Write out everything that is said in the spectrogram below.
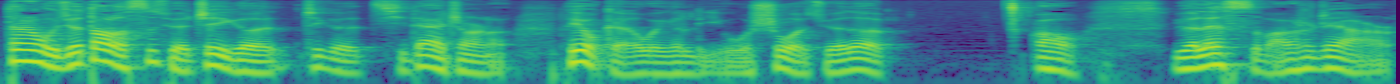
但是我觉得到了思雪这个这个脐带这儿呢，他又给了我一个礼物，是我觉得，哦，原来死亡是这样的，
